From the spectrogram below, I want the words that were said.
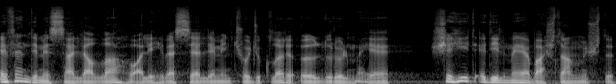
Efendimiz sallallahu aleyhi ve sellemin çocukları öldürülmeye, şehit edilmeye başlanmıştı.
